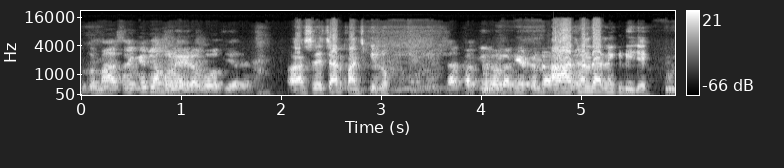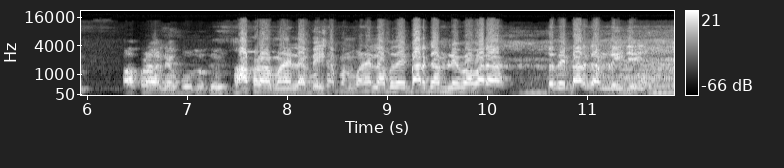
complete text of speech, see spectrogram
તો તમે આશરે કેટલા બનાવી રાખો અત્યારે? આશરે ચાર પાંચ કિલો. ચાર પાંચ કિલો ગાંઠિયા ઠંડા હા ઠંડા નીકળી જાય. ફાફડા ને બધું. ફાફડા વણેલા બે. પણ વણેલા બધા બારગામ લેવા વાળા બધા બારગામ લઈ જાય.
